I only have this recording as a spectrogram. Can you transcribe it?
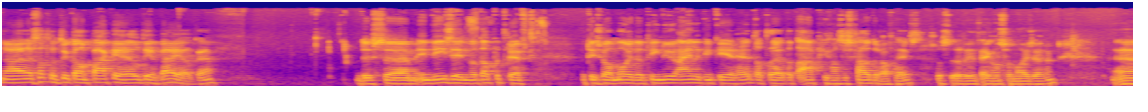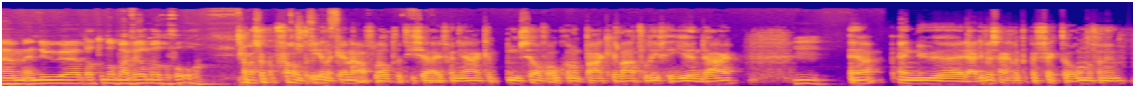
Nou, daar zat er natuurlijk al een paar keer heel dichtbij ook, hè? Dus um, in die zin, wat dat betreft, het is wel mooi dat hij nu eindelijk een keer hè, dat, uh, dat aapje van zijn schouder af heeft. Zoals ze dat in het Engels zo mooi zeggen. Um, en nu uh, dat er nog maar veel mogen volgen. Hij was ook opvallend eerlijk hè, na afloop dat hij zei van ja, ik heb hem zelf ook wel een paar keer laten liggen hier en daar. Mm. Ja, en nu, uh, ja, die was eigenlijk een perfecte ronde van hem.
